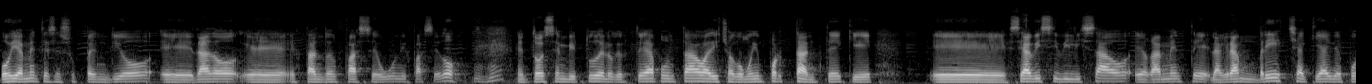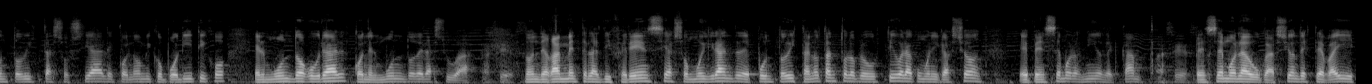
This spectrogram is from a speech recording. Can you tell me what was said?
obviamente se suspendió eh, dado eh, estando en fase 1 y fase 2. Entonces, en virtud de lo que usted ha apuntado, ha dicho algo muy importante, que eh, se ha visibilizado realmente la gran brecha que hay desde el punto de vista social, económico, político, el mundo rural con el mundo de la ciudad, donde realmente las diferencias son muy grandes desde el punto de vista no tanto lo productivo la comunicación, eh, pensemos en los niños del campo, Así es. pensemos en la educación de este país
